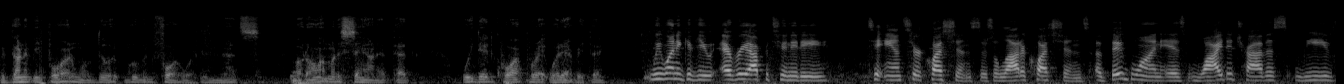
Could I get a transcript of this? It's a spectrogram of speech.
we've done it before and we'll do it moving forward, and that's about all I'm going to say on it. That we did cooperate with everything. We want to give you every opportunity to answer questions. There's a lot of questions. A big one is why did Travis leave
